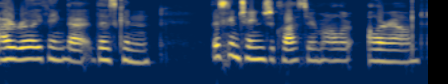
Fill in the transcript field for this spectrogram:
I really think that this can this can change the classroom all all around.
